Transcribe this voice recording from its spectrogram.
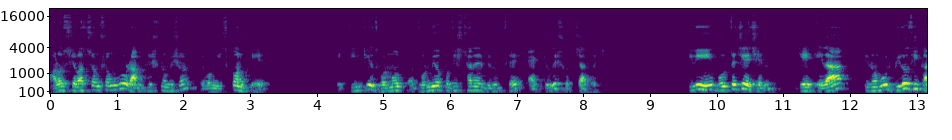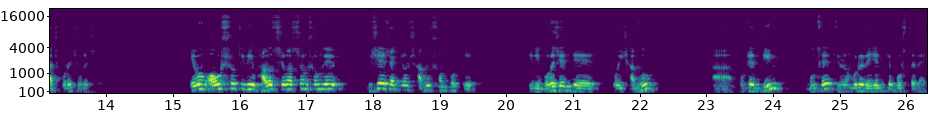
ভারত সেবাশ্রম সংঘ, রামকৃষ্ণ মিশন এবং ইসকনকে এই তিনটি ধর্ম, ধর্মীয় প্রতিষ্ঠানের বিরুদ্ধে একযোগে সোচ্চার হয়েছে। তিনি বলতে চেয়েছেন যে এরা তৃণমূল বিরোধী কাজ করে চলেছে। এবং অবশ্য তিনি ভারত সেবাশ্রম সংঘের বিশেষ একজন সাধু সম্পর্কে তিনি বলেছেন যে ওই সাধু ভোটের দিন বুথে তৃণমূলের এজেন্টকে বসতে দেয়।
